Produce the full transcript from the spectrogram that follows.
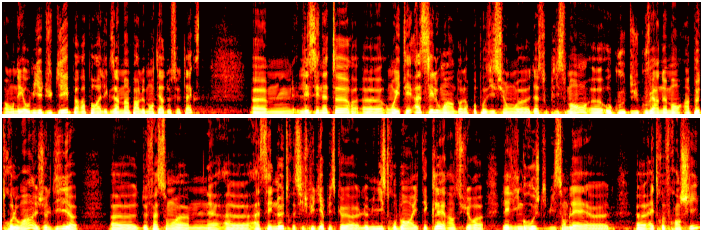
on est au milieu du guet par rapport à l'examen parlementaire de ce texte. Euh, les sénateurs euh, ont été assez loin dans leur proposition euh, d'assouplissement, au goût du gouvernement un peu trop loin, et je le dis de façon assez neutre, si je puis dire, puisque le ministre Auban a été clair hein, sur les lignes rouges qui lui semblaient être franchies.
